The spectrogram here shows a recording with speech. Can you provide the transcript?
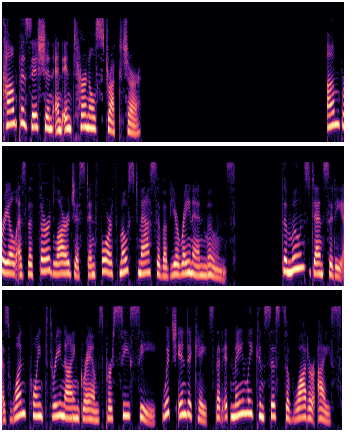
Composition and internal structure. Umbriel is the third largest and fourth most massive of Uranian moons. The Moon's density is 1.39 grams per cc, which indicates that it mainly consists of water ice,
